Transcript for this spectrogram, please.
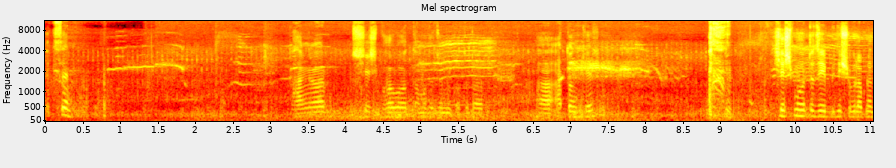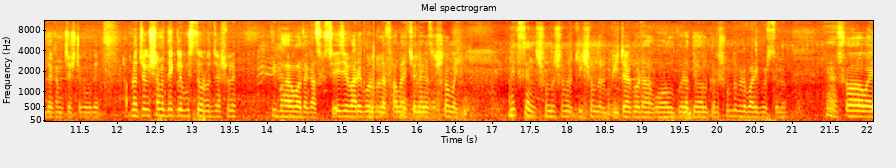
দেখছেন? ভাঙার শেষ ভয়াবহতা আমাদের জন্য কতটা আতঙ্কের। শেষ মুহূর্তে যে দৃশ্যগুলো আপনার দেখানোর চেষ্টা করব আপনার চোখের সামনে দেখলে বুঝতে পারবেন যে আসলে কী ভয়াবহতা কাজ করছে। এই যে বাড়ি ঘরগুলো ফালায় চলে গেছে সবাই। দেখছেন? সুন্দর সুন্দর, কী সুন্দর বিটা করা, ওয়াল করে, দেওয়াল করে, সুন্দর করে বাড়ি করছিল। হ্যাঁ সবাই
